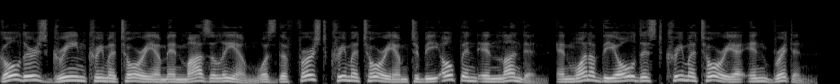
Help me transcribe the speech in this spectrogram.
Golders Green Crematorium and Mausoleum was the first crematorium to be opened in London, and one of the oldest crematoria in Britain.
